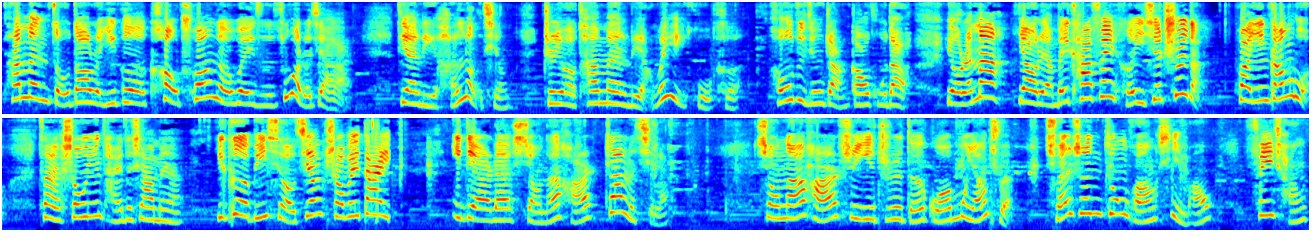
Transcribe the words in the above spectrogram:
他们走到了一个靠窗的位子，坐了下来。店里很冷清，只有他们两位顾客。猴子警长高呼道：“有人吗？要两杯咖啡和一些吃的。”话音刚落，在收银台的下面，一个比小江稍微大一一点的小男孩站了起来。小男孩是一只德国牧羊犬，全身棕黄细毛，非常。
